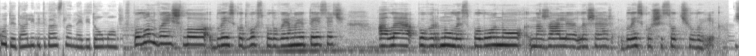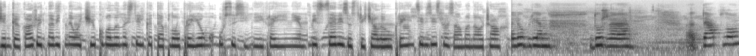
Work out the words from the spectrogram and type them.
Куди далі відвезли, невідомо. В полон вийшло близько 2,5 тисяч, але повернули з полону, на жаль, лише близько 600 чоловік. Жінки кажуть, навіть не очікували настільки теплого прийому у сусідній країні. Місцеві зустрічали українців зі сльозами на очах. Люблін дуже тепло,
